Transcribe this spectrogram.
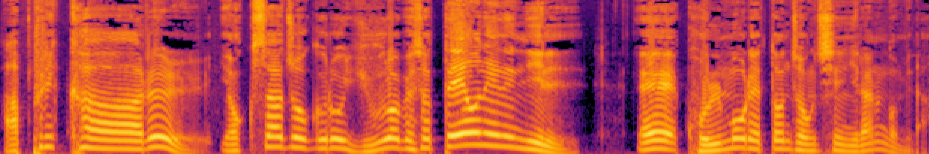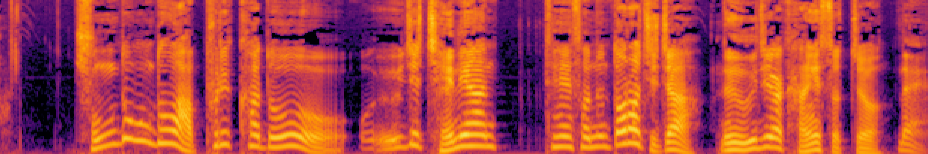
아프리카를 역사적으로 유럽에서 떼어내는 일에 골몰했던 정치인이라는 겁니다. 중동도 아프리카도 이제 쟤네한테서는 떨어지자는 의지가 강했었죠. 네.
